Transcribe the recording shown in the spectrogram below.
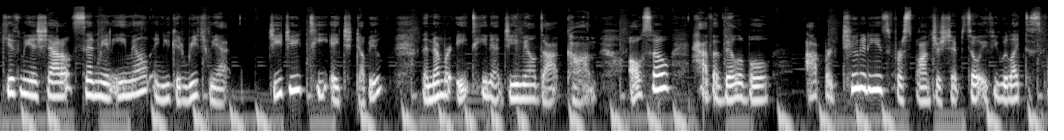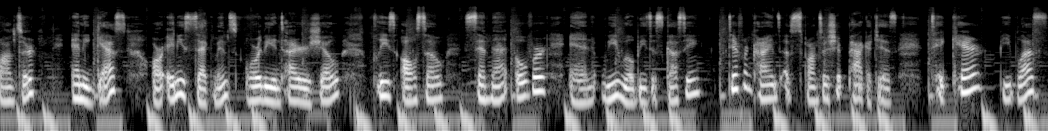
give me a shout out, send me an email, and you can reach me at ggthw, the number 18 at gmail.com. Also, have available opportunities for sponsorship. So if you would like to sponsor, any guests or any segments or the entire show, please also send that over and we will be discussing different kinds of sponsorship packages. Take care, be blessed,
